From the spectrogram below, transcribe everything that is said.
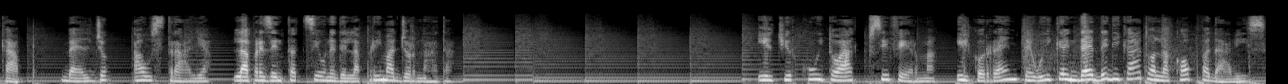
Cup, Belgio, Australia, la presentazione della prima giornata. Il circuito ACP si ferma, il corrente weekend è dedicato alla Coppa Davis.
